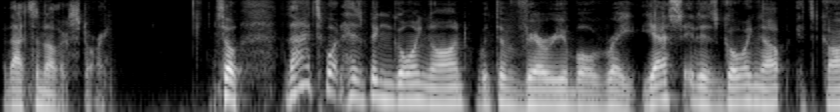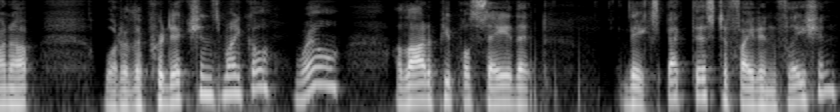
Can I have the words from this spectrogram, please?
But that's another story. So that's what has been going on with the variable rate. Yes, it is going up. It's gone up. What are the predictions, Michael? Well, a lot of people say that they expect this to fight inflation.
